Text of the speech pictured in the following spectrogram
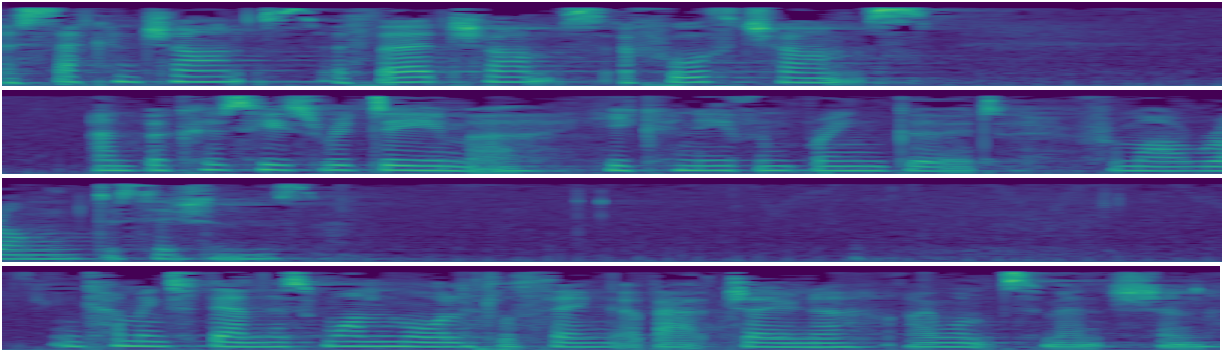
a second chance, a third chance, a fourth chance. And because he's Redeemer, he can even bring good from our wrong decisions. And coming to them, there's one more little thing about Jonah I want to mention.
